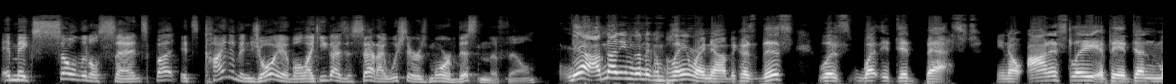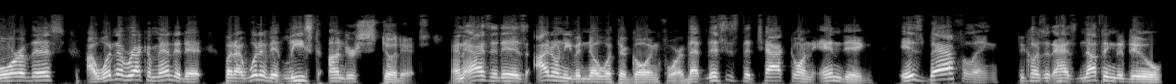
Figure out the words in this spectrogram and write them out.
It makes so little sense, but it's kind of enjoyable. Like you guys have said, I wish there was more of this in the film. Yeah, I'm not even going to complain right now because this was what it did best. You know, honestly, if they had done more of this, I wouldn't have recommended it, but I would have at least understood it. And as it is, I don't even know what they're going for. That this is the tacked on ending is baffling because it has nothing to do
